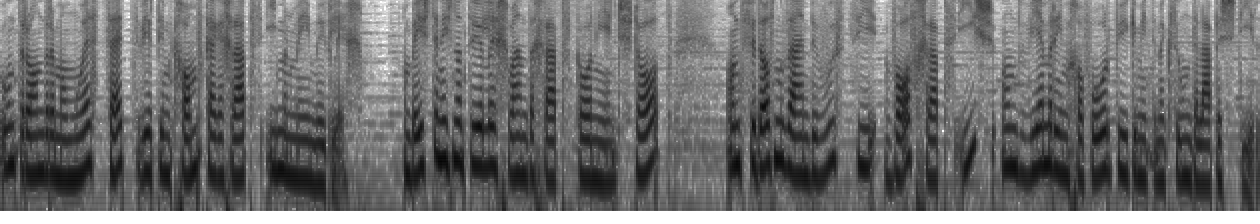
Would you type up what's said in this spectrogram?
unter anderem am USZ, wird im Kampf gegen Krebs immer mehr möglich. Am besten ist natürlich, wenn der Krebs gar nicht entsteht. Und für das muss einem bewusst sein, was Krebs ist und wie man ihm vorbeugen kann mit einem gesunden Lebensstil.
